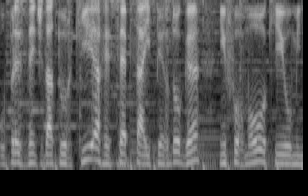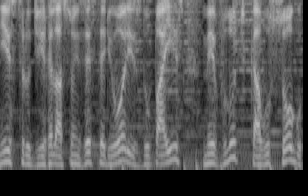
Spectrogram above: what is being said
O presidente da Turquia, Recep Tayyip Erdogan, informou que o ministro de Relações Exteriores do país, Mevlut Cavusoglu,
